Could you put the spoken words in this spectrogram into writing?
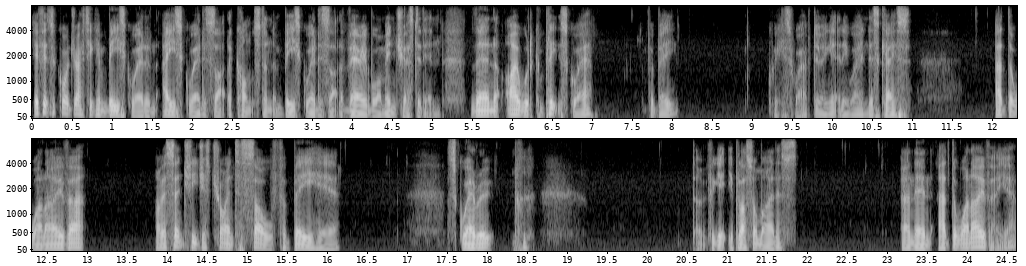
if it's a quadratic in b squared and a squared is like the constant and b squared is like the variable I'm interested in, then I would complete the square for b. Quickest way of doing it anyway in this case. Add the 1 over. I'm essentially just trying to solve for b here. Square root. Don't forget your plus or minus. And then add the 1 over, yeah?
